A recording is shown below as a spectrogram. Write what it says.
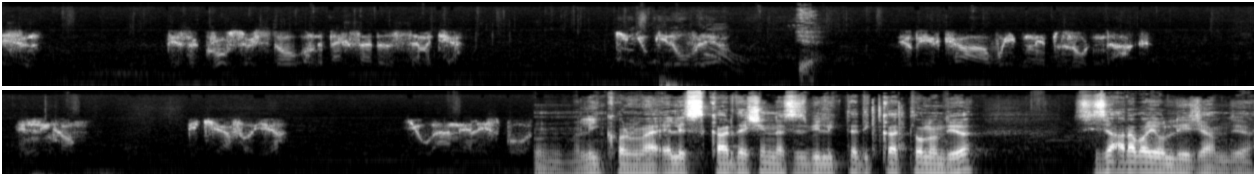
Listen, there's a grocery store on the backside of the cemetery. Can you get over there? Yeah. There'll be a car waiting at the loading dock. And Lincoln, be careful, yeah? You and Ellis both. Hmm, Lincoln ve Alice kardeşinle siz birlikte dikkatli olun diyor. Size araba yollayacağım diyor.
